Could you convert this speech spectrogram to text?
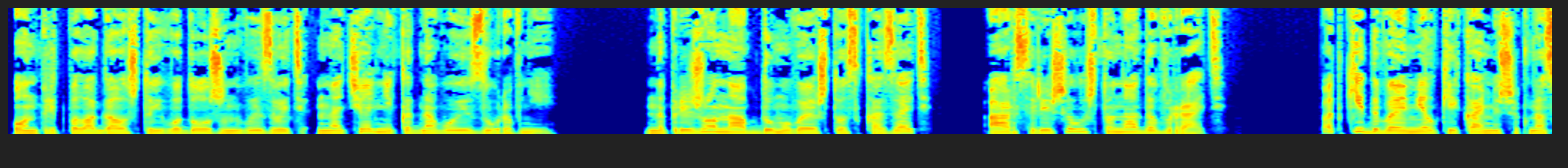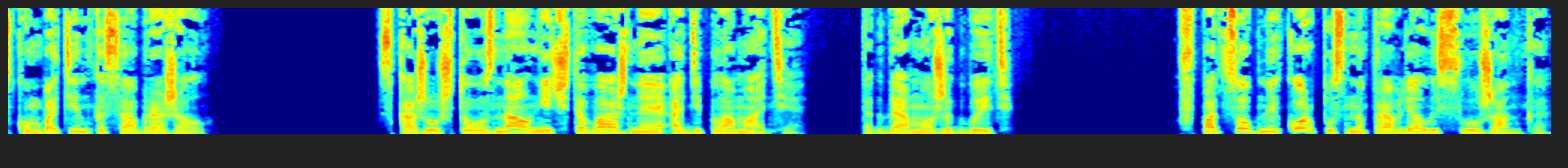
Он предполагал, что его должен вызвать начальник одного из уровней. Напряженно обдумывая, что сказать, Арс решил, что надо врать. Подкидывая мелкий камешек носком ботинка, соображал. Скажу, что узнал нечто важное о дипломате. Тогда, может быть... В подсобный корпус направлялась служанка.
